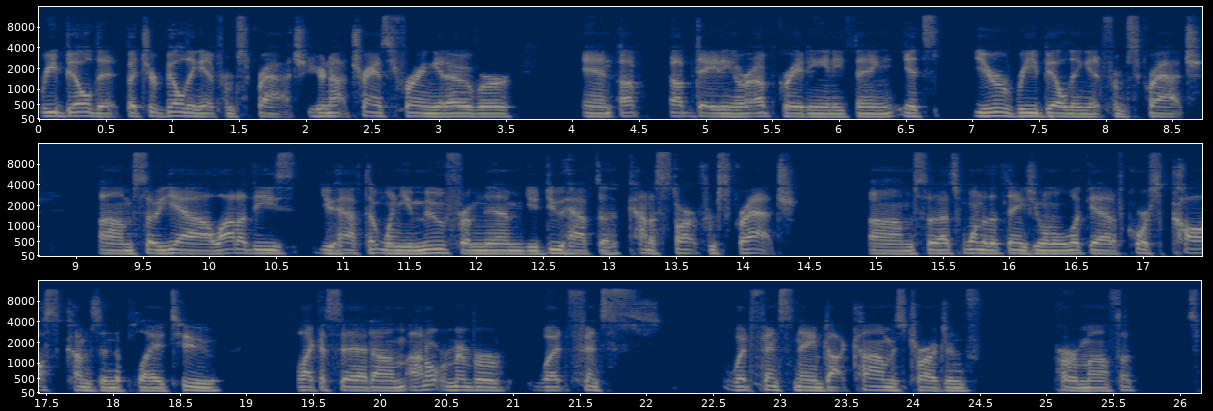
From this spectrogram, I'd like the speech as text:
rebuild it, but you're building it from scratch. You're not transferring it over and up updating or upgrading anything. It's you're rebuilding it from scratch. Um, so yeah, a lot of these you have to when you move from them, you do have to kind of start from scratch. Um, so that's one of the things you want to look at. Of course, cost comes into play too. Like I said, um, I don't remember what fence what fencename.com is charging per month. It's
